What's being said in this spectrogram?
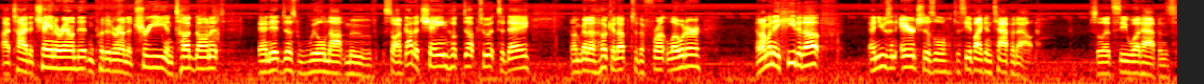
I've tied a chain around it and put it around a tree and tugged on it and it just will not move. So I've got a chain hooked up to it today. I'm gonna hook it up to the front loader and I'm gonna heat it up and use an air chisel to see if I can tap it out. So let's see what happens.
